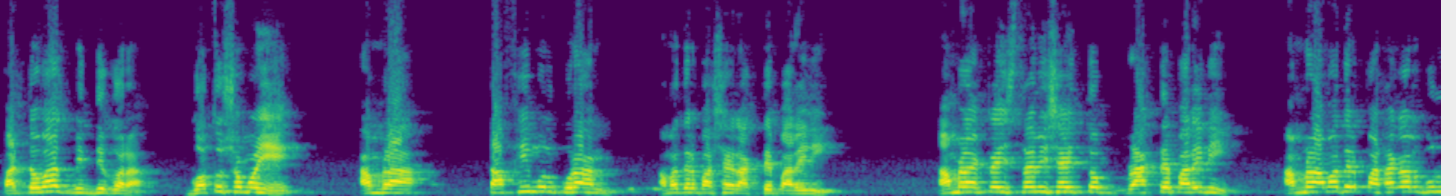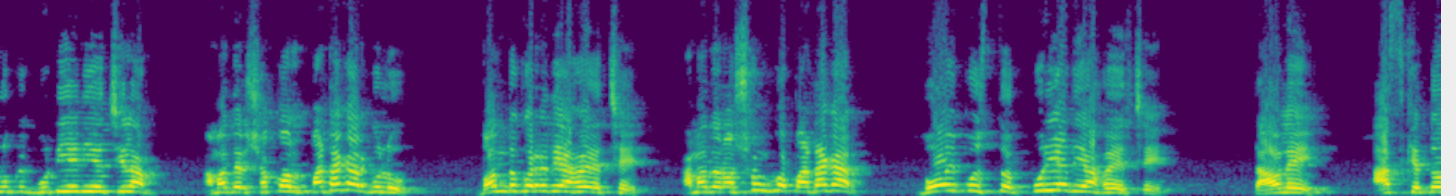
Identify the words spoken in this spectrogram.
পাঠ্যবাস বৃদ্ধি করা। গত সময়ে আমরা তাফিমুল কোরআন আমাদের বাসায় রাখতে পারিনি। আমরা একটা ইসলামী সাহিত্য রাখতে পারিনি। আমরা আমাদের পাঠাগারগুলোকে গুটিয়ে নিয়েছিলাম। আমাদের সকল পাঠাগারগুলো বন্ধ করে দেওয়া হয়েছে। আমাদের অসংখ্য পাঠাগার বই পুস্তক পুড়িয়ে দেওয়া হয়েছে। তাহলে আজকে তো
